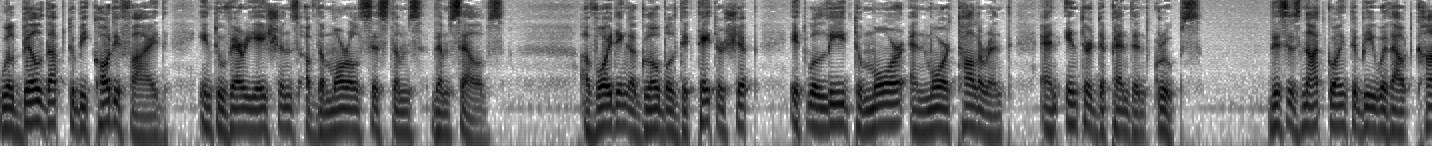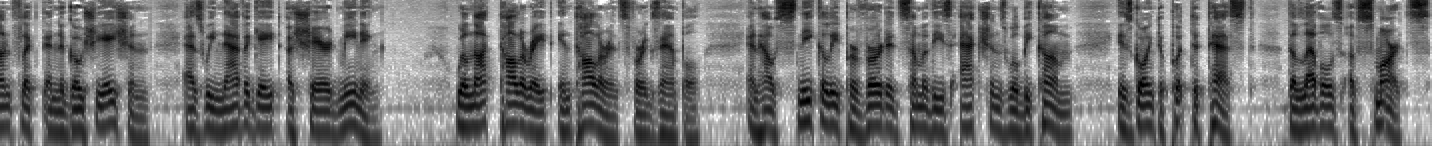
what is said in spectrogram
will build up to be codified into variations of the moral systems themselves. Avoiding a global dictatorship, it will lead to more and more tolerant and interdependent groups. This is not going to be without conflict and negotiation as we navigate a shared meaning. We'll not tolerate intolerance, for example, and how sneakily perverted some of these actions will become is going to put to test the levels of smarts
